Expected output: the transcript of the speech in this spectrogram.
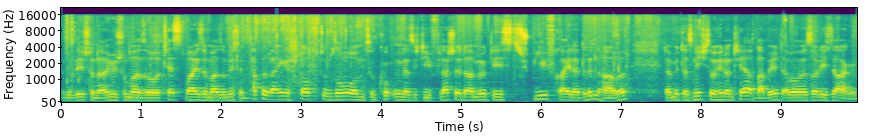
Und ihr seht schon, da habe ich mir schon mal so testweise mal so ein bisschen Pappe reingestopft und so, um zu gucken, dass ich die Flasche da möglichst spielfrei da drin habe, damit das nicht so hin und her wabbelt. Aber was soll ich sagen?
